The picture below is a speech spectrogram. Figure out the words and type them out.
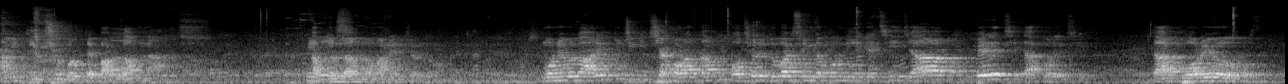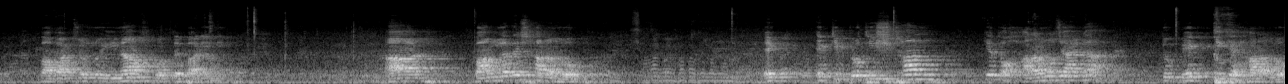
আমি কিচ্ছু করতে পারলাম না। আব্দুল্লাহ নোমানের জন্য। মনে হলো আরেকটু চিকিৎসা করাতাম। বছরে দুবার সিঙ্গাপুর নিয়ে গেছি যা পেরেছি তা করেছি। তারপরেও বাবার জন্য ইনাফ করতে পারিনি। আর বাংলাদেশ হারালো। একটি প্রতিষ্ঠানকে তো হারানো যায় না তো ব্যক্তিকে হারালো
